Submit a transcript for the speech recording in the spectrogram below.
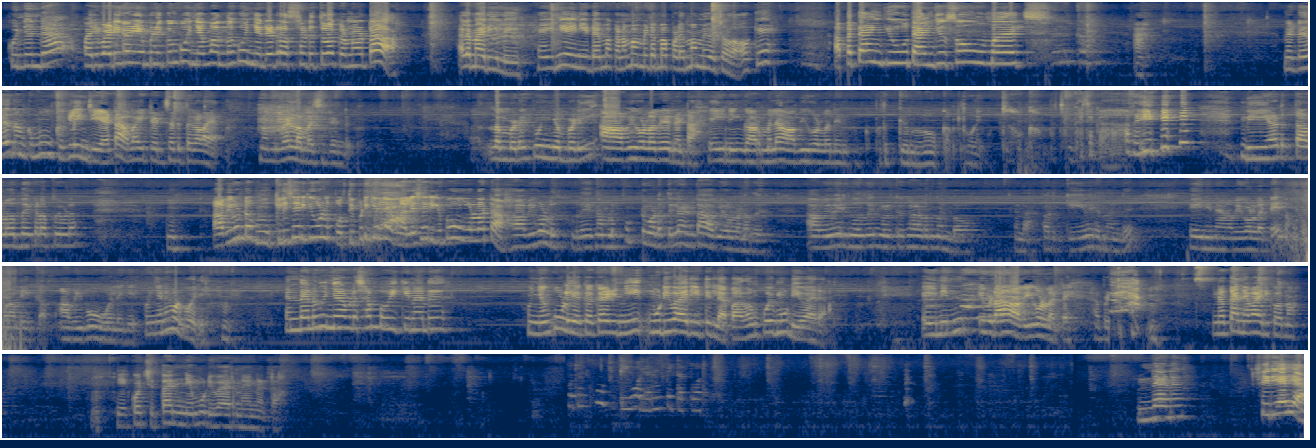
കുഞ്ഞന്റെ പരിപാടി കഴിയുമ്പോഴേക്കും കുഞ്ഞൻ വന്ന് കുഞ്ഞന്റെ ഡ്രസ്സ് എടുത്ത് വെക്കണം കേട്ടോ. അലമാരിയില്ലേ ഇനി ഇനിയുടെ വെക്കണം മമ്മിയുടെ പപ്പടെ മമ്മി വെച്ചോളാം ഓക്കെ? അപ്പം thank you thank you so much ആ. എന്നിട്ട് നമുക്ക് മൂക്ക് ക്ലീൻ ചെയ്യാം കേട്ടോ വൈറ്റ് അടിച്ച് എടുത്ത് കളയാം. നമ്മൾ വെള്ളം വെച്ചിട്ടുണ്ട്. നമ്മുടെ കുഞ്ഞമ്പടി ആവി കൊള്ളൽ തന്നെ കേട്ടാ കാർമല ആവി കൊള്ളൽ നമുക്ക് പതുക്കെ ഒന്ന് നോക്കാം തുണി നോക്കാം. നീ അടുത്ത ആൾ കിടപ്പ് ഇവിടെ. ആവി കൊണ്ടോ? മൂക്കിൽ ശരിക്കും കൊള്ളു. പൊത്തിപ്പിടിക്കല്ലേ എന്നാലേ ശരിക്കും പോകുള്ളൂ ആവി കൊള്ളു. അതായത് നമ്മൾ പുട്ടുകുടത്തിലാണ് ട്ടോ ആവി കൊള്ളണത്. ആവി വരുന്നത് നിങ്ങൾക്ക് കാണുന്നുണ്ടോ? അല്ല പതുക്കെ വരുന്നുണ്ട്. എനിന് ആവി കൊള്ളട്ടെ. നമുക്ക് മാറിയിക്കാം. ആവി പോകുമല്ലെങ്കിൽ കുഞ്ഞിനെ കൊണ്ടുപോരെ. എന്താണ് കുഞ്ഞ അവിടെ സംഭവിക്കുന്നത് കുഞ്ഞൻ കുളിയൊക്കെ കഴിഞ്ഞ് മുടി വാരിയിട്ടില്ല. അപ്പം അത് നമുക്ക് പോയി മുടി വാരാം. എയിനിൻ ഇവിടെ ആവി കൊള്ളട്ടെ. അപ്പോൾ എന്നാൽ തന്നെ വാരിക്കോന്നാ. ഈ കൊച്ചു തന്നെ മുടി വാരണേനട്ടാ എന്താണ്? ശരിയായാ?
